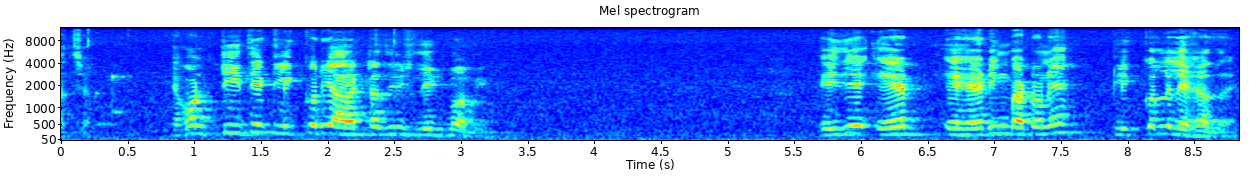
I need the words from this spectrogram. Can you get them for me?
আচ্ছা এখন টিতে ক্লিক করি, আরেকটা জিনিস লিখব আমি। এই যে এড এ হেডিং বাটনে ক্লিক করলে লেখা যায়।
